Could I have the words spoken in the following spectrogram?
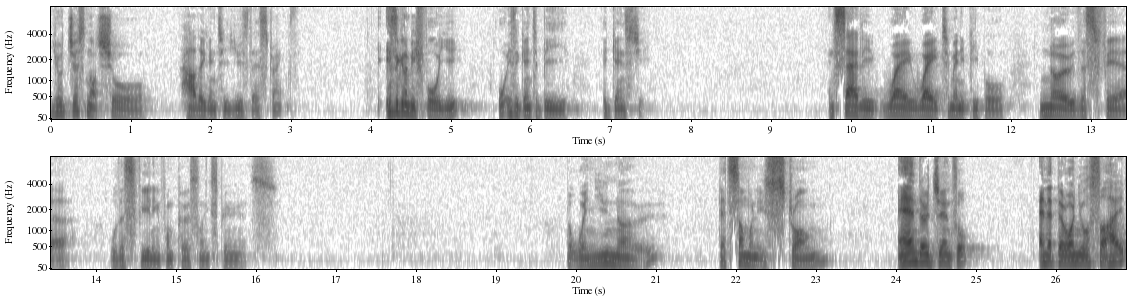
you're just not sure how they're going to use their strength. Is it going to be for you or is it going to be against you? And sadly, way, way too many people know this fear or this feeling from personal experience. But when you know that someone is strong and they're gentle and that they're on your side,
